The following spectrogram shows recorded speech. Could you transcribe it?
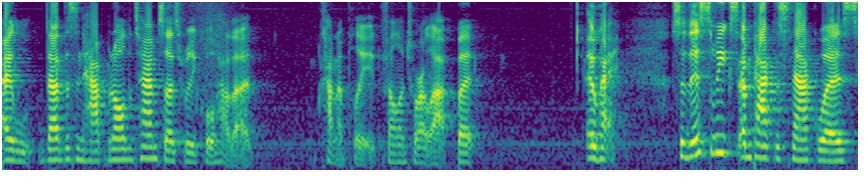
I that doesn't happen all the time, so that's really cool how that kind of played fell into our lap. But okay, so this week's unpack the snack was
